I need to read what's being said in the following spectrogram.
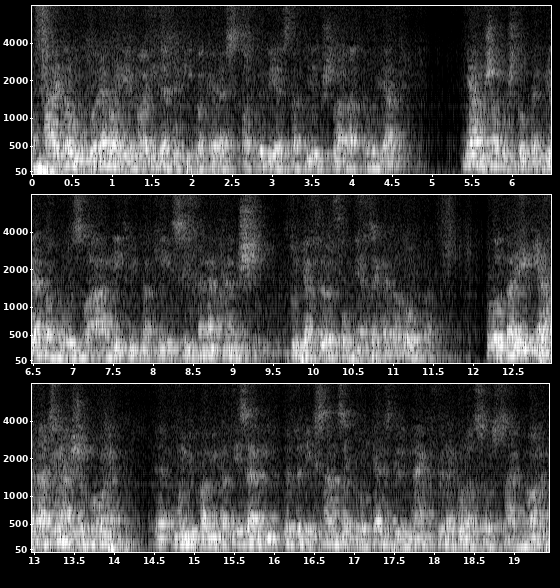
a fájdalomtól elalélva ide bukik a keresztbe, a ezt tehát Jézus lábátolját, János Apostol pedig letaglózva áll itt, mint aki szinte nem, nem is tudja fölfogni ezeket a dolgokat. Holott a régi ábrázolásokon, eh, mondjuk amik a 15. századtól kezdődnek, főleg Olaszországban,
